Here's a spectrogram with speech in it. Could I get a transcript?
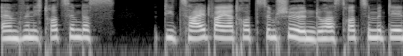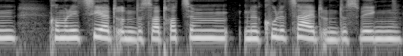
ähm, finde ich trotzdem, dass die Zeit war ja trotzdem schön. Du hast trotzdem mit denen kommuniziert und es war trotzdem eine coole Zeit und deswegen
